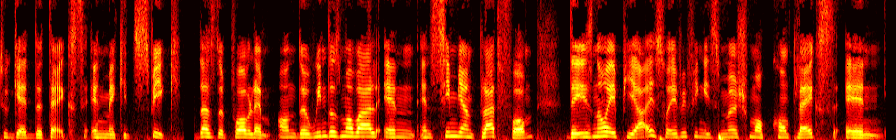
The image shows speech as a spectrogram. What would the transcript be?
to get the text and make it speak. That's the problem. On the Windows Mobile and, and Symbian platform, there is no API, so everything is much more complex and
